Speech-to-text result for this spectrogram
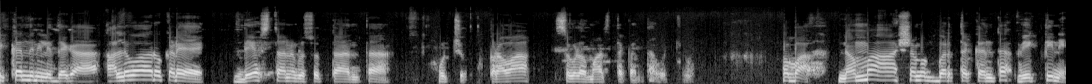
ಚಿಕ್ಕಂದಿನಲ್ಲಿದ್ದಾಗ ಹಲವಾರು ಕಡೆ ದೇವಸ್ಥಾನಗಳು ಸುತ್ತ ಅಂತ ಹುಚ್ಚು, ಪ್ರವಾಸಗಳು ಮಾಡಿಸ್ತಕ್ಕಂಥ ಹುಚ್ಚು. ಒಬ್ಬ ನಮ್ಮ ಆಶ್ರಮಕ್ಕೆ ಬರ್ತಕ್ಕಂತ ವ್ಯಕ್ತಿನೇ,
